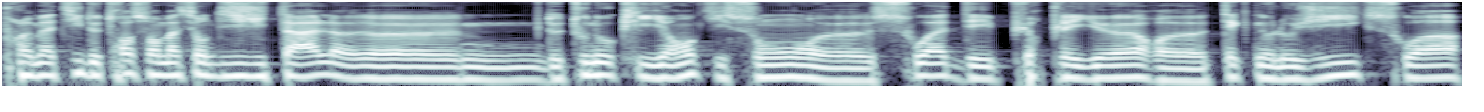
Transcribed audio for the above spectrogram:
problématiques de transformation digitale euh, de tous nos clients qui sont soit des pure players technologiques, soit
